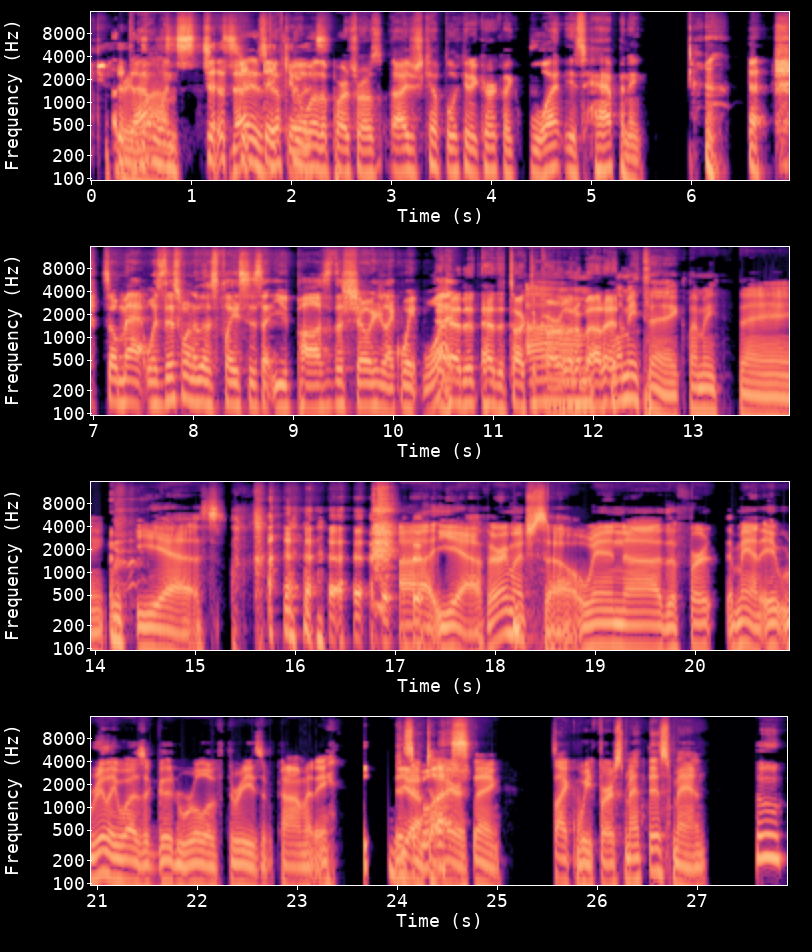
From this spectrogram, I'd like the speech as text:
that wild. one's just that is ridiculous. definitely one of the parts where I was. I just kept looking at Kirk like, "What is happening?" so matt was this one of those places that you pause the show and you're like wait I what had to had to talk to Carlin Um, about it. Let me think. Let me think. yes. Uh, yeah, very much so. When uh, the first man, it really was a good rule of threes of comedy. This Yeah. entire Was. thing. It's like we first met this man who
